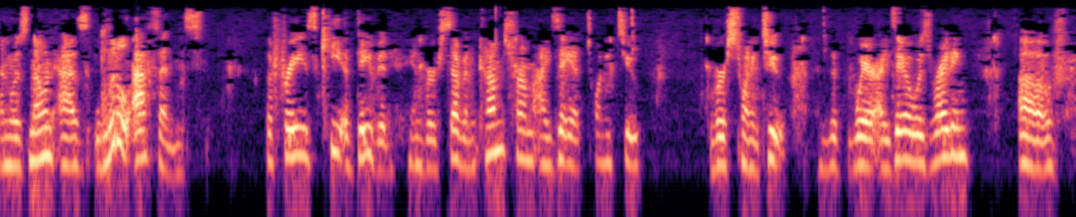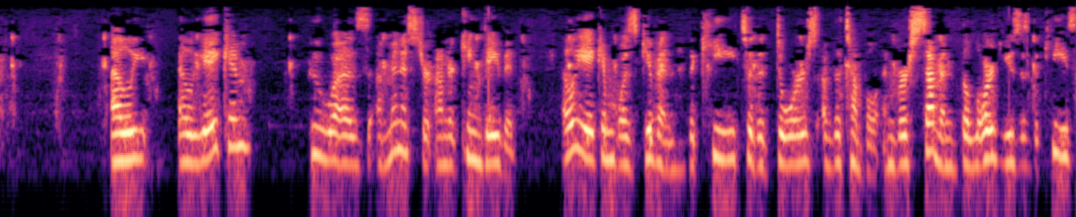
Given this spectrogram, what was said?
and was known as Little Athens. The phrase key of David in verse 7 comes from Isaiah 22, verse 22, where Isaiah was writing of Eli- Eliakim, who was a minister under King David. Eliakim was given the key to the doors of the temple. In verse 7, the Lord uses the keys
